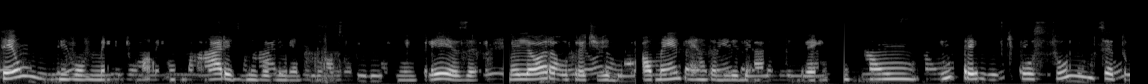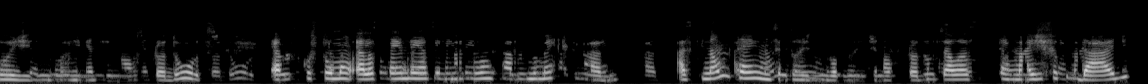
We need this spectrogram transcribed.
ter um desenvolvimento, uma, uma área de desenvolvimento de na empresa, melhora a lucratividade, aumenta a rentabilidade também. Então, empresas que possuem um setor de desenvolvimento de novos produtos, elas costumam, elas tendem a ser mais lançadas no mercado. As que não têm um setor de desenvolvimento de novos produtos, elas têm mais dificuldade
